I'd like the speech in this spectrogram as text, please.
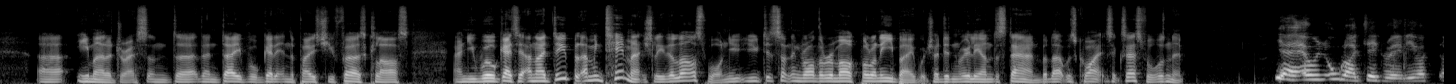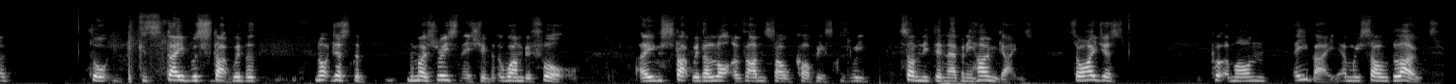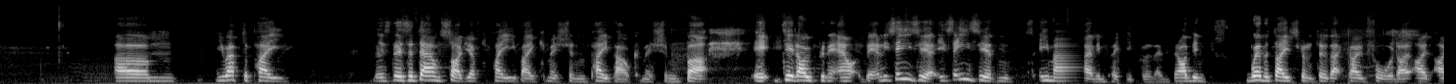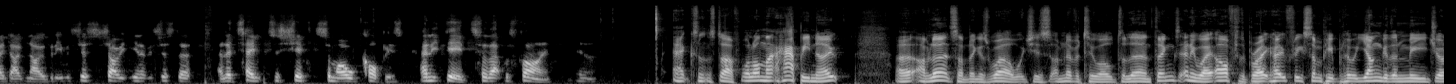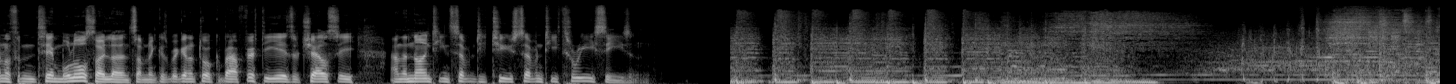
email address. And then Dave will get it in the post to you first class and you will get it. And I do, I mean, Tim, actually, the last one, you, you did something rather remarkable on eBay, which I didn't really understand, but that was quite successful, wasn't it? Yeah, I mean, all I did really, I, I thought, because Dave was stuck with the, not just the, the most recent issue, but the one before. He was stuck with a lot of unsold copies because we suddenly didn't have any home games. So I just put them on eBay and we sold loads. Um, you have to pay there's there's a downside. You have to pay eBay commission, PayPal commission, but it did open it out a bit, and it's easier. It's easier than emailing people and everything. I mean, whether Dave's going to do that going forward, I, I, I don't know. But it was just so you know, it was just a, an attempt to shift some old copies, and it did. So that was fine. You know. Excellent stuff. Well, on that happy note, uh, I've learned something as well, which is I'm never too old to learn things. Anyway, after the break, hopefully some people who are younger than me, Jonathan and Tim, will also learn something because we're going to talk about 50 years of Chelsea and the 1972 73 season.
